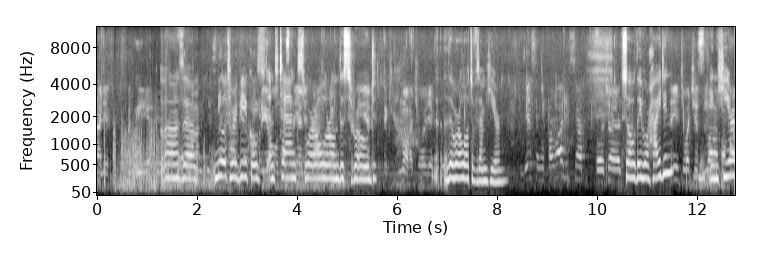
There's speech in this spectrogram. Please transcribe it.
Uh, the military vehicles and tanks were all around this road. Uh, there were a lot of them here. So they were hiding in here.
